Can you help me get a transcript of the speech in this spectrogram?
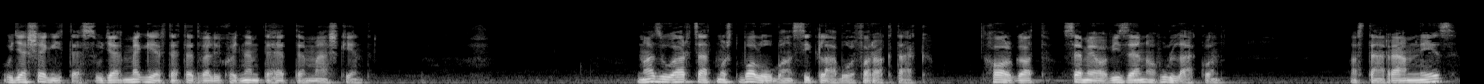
Ugye segítesz, ugye megérteted velük, hogy nem tehettem másként. Mazu arcát most valóban sziklából faragták. Hallgat, szeme a vizen, a hullákon. Aztán rám néz,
